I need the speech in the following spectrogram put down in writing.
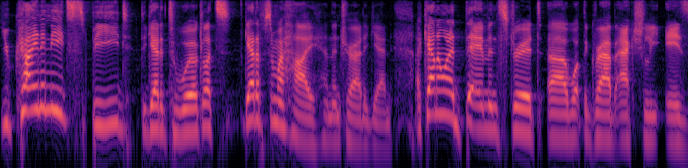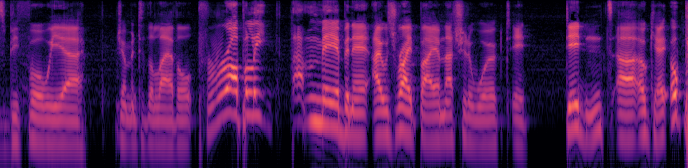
You kind of need speed to get it to work. Let's get up somewhere high and then try it again. I kind of want to demonstrate uh, what the grab actually is before we uh, jump into the level properly. That may have been it. I was right by him. That should have worked. It didn't. Uh, okay. Oh.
